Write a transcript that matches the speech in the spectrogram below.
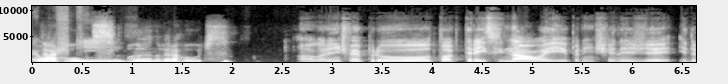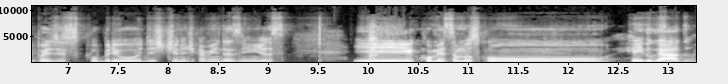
Eu Vera acho Holtz. que. Mano, Vera Holtz. Agora a gente vai pro top 3 final aí pra gente eleger e depois descobrir o destino de Caminho das Índias. E começamos com Rei do Gado.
